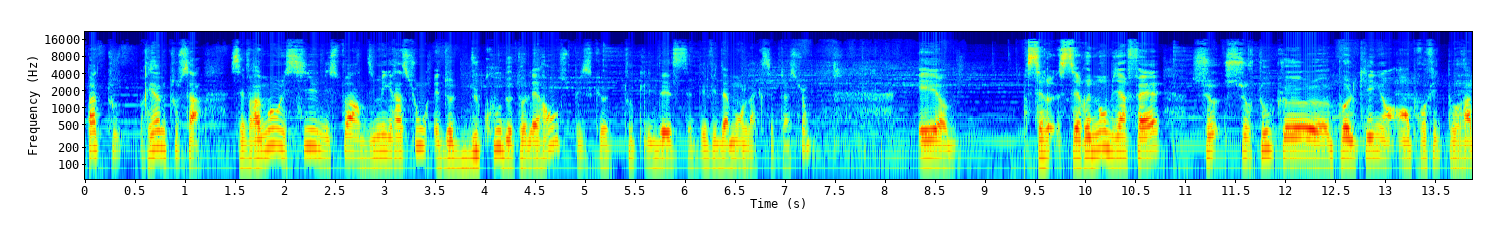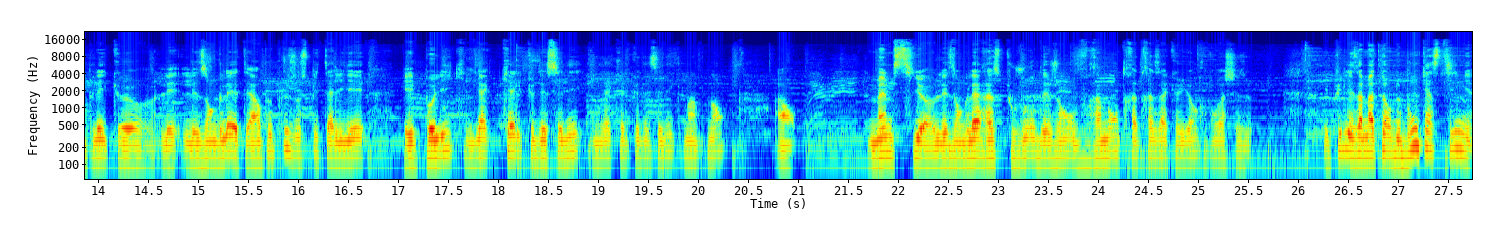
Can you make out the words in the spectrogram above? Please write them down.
Pas tout, rien de tout ça. C'est vraiment ici une histoire d'immigration et de du coup de tolérance, puisque toute l'idée c'est évidemment l'acceptation. Et euh, c'est rudement bien fait, sur- surtout que euh, Paul King en, profite pour rappeler que les, Anglais étaient un peu plus hospitaliers et polis qu'il y a quelques décennies, il y a quelques décennies que maintenant. Alors, même si euh, les Anglais restent toujours des gens vraiment très très accueillants quand on va chez eux. Et puis les amateurs de bon casting,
